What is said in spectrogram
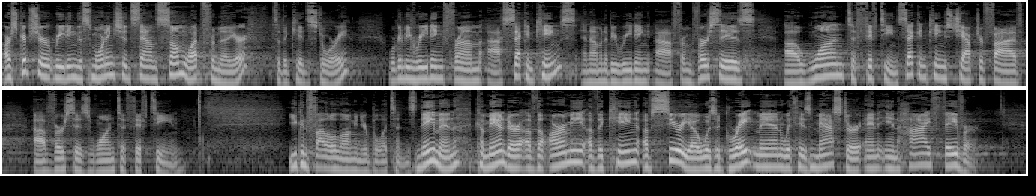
Our scripture reading this morning should sound somewhat familiar to the kids' story. We're going to be reading from uh, 2 Kings, and I'm going to be reading uh, from verses uh, 1 to 15. 2 Kings chapter 5, uh, verses 1 to 15. You can follow along in your bulletins. Naaman, commander of the army of the king of Syria, was a great man with his master and in high favor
